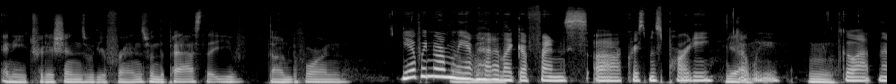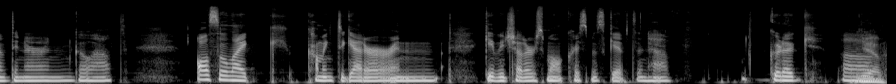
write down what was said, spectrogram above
any traditions with your friends from the past that you've done before and Yeah, we normally have had like a friend's uh, Christmas party Yeah. that we Mm. go out and have dinner and go out. Also, like coming together and give each other small Christmas gifts and have glögg uh, yeah.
